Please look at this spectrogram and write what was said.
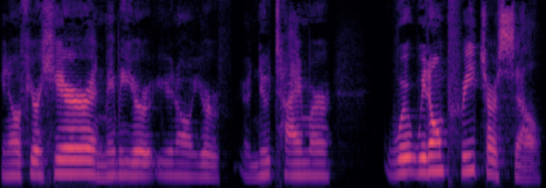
You know, if you're here and maybe you're, you know, you're a new timer, we're, we do not preach ourselves.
